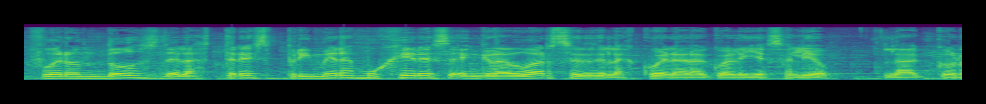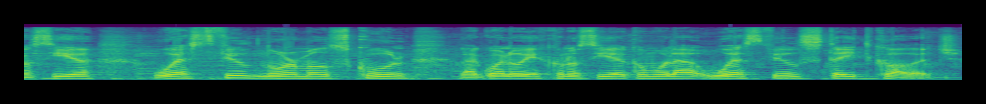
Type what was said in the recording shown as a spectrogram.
fueron dos de las tres primeras mujeres en graduarse de la escuela a la cual ella salió, la conocida Westfield Normal School, la cual hoy es conocida como la Westfield State College.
